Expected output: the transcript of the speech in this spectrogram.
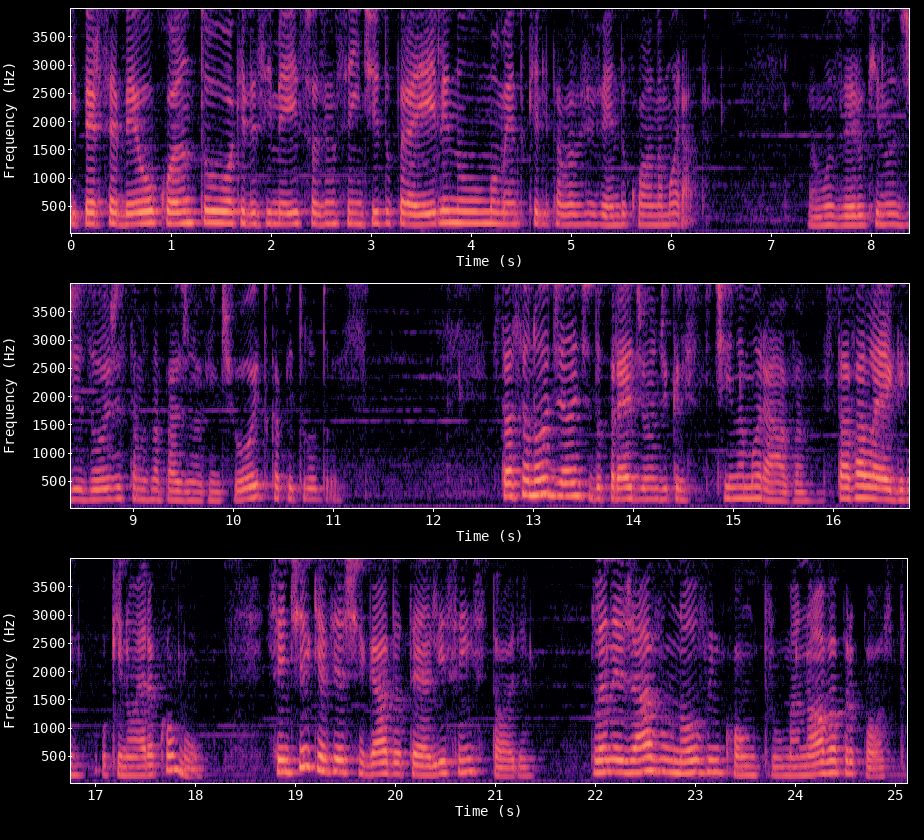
e percebeu o quanto aqueles e-mails faziam sentido para ele no momento que ele estava vivendo com a namorada. Vamos ver o que nos diz hoje, estamos na página 28, capítulo 2. Estacionou diante do prédio onde Cristina morava. Estava alegre, o que não era comum. Sentia que havia chegado até ali sem história. Planejava um novo encontro, uma nova proposta,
